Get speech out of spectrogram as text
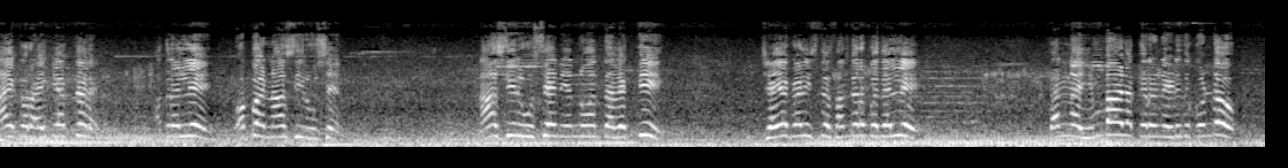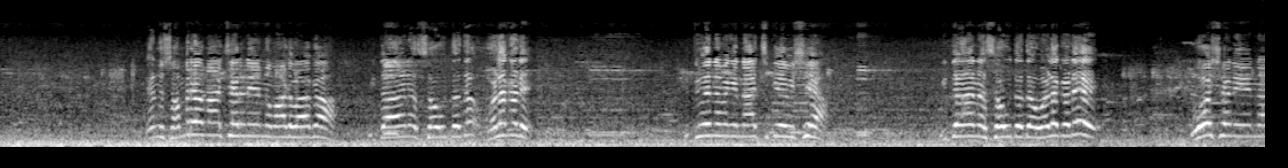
ನಾಯಕರು ಆಯ್ಕೆ ಆಗ್ತಾರೆ. ಅದರಲ್ಲಿ ಒಬ್ಬ ನಾಸೀರ್ ಹುಸೇನ್. ನಾಸೀರ್ ಹುಸೇನ್ ಎನ್ನುವಂತ ವ್ಯಕ್ತಿ ಜಯ ಗಳಿಸಿದ ಸಂದರ್ಭದಲ್ಲಿ ತನ್ನ ಹಿಂಬಾಲಕರನ್ನು ಹಿಡಿದುಕೊಂಡು ಏನು ಸಂಭ್ರಮಾಚರಣೆಯನ್ನು ಮಾಡುವಾಗ ವಿಧಾನಸೌಧದ ಒಳಗಡೆ. ಇದುವೇ ನಮಗೆ ನಾಚಿಕೆಯ ವಿಷಯ. ವಿಧಾನಸೌಧದ ಒಳಗಡೆ ಘೋಷಣೆಯನ್ನ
